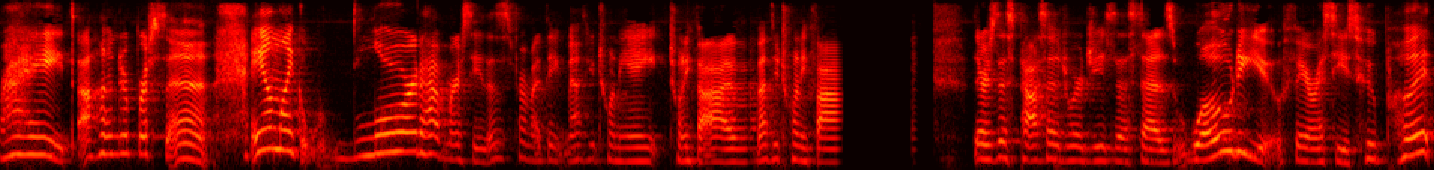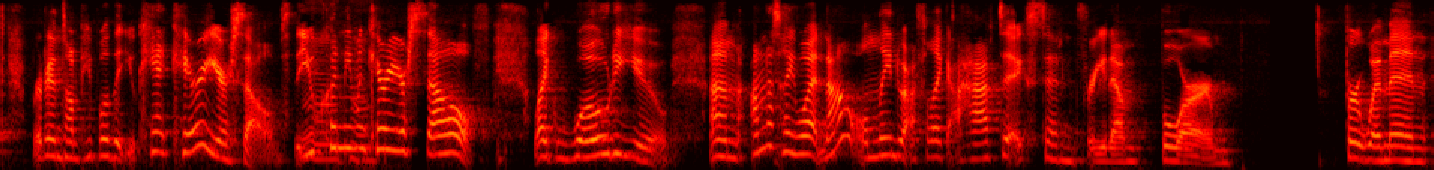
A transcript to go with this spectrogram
Right, a hundred percent. And like, Lord have mercy. This is from I think Matthew 28, 25, Matthew 25, there's this passage where Jesus says, Woe to you, Pharisees, who put burdens on people that you can't carry yourselves, that you mm-hmm. couldn't even mm-hmm. carry yourself. Like, woe to you. Um, I'm going to tell you what, not only do I feel like I have to extend freedom for for women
